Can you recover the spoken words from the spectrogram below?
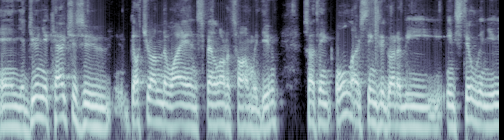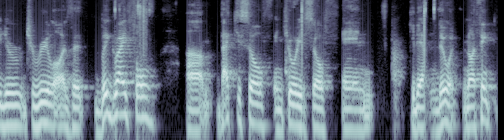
and your junior coaches who got you on the way and spent a lot of time with you. So I think all those things have got to be instilled in you to to realise that be grateful, um, back yourself, enjoy yourself, and get out and do it. And I think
